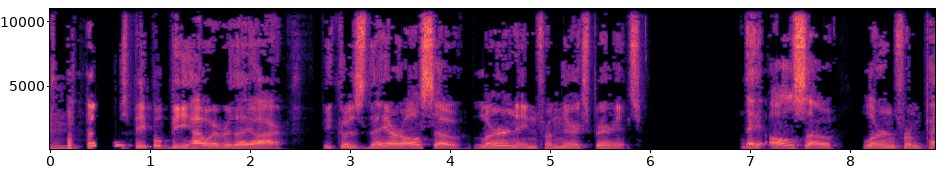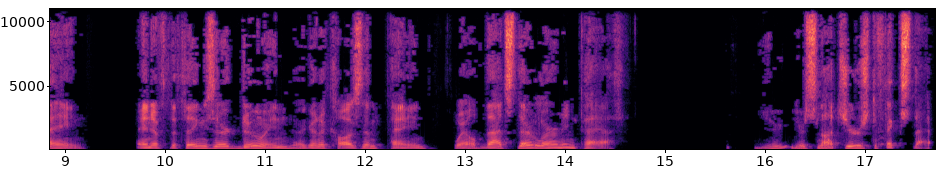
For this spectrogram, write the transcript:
Mm. Let those people be however they are because they are also learning from their experience. They also learn from pain. And if the things they're doing are going to cause them pain, well, that's their learning path. You, it's not yours to fix that.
